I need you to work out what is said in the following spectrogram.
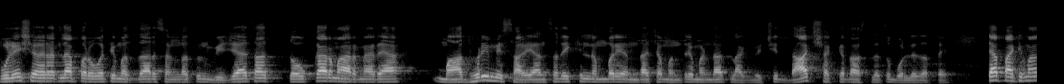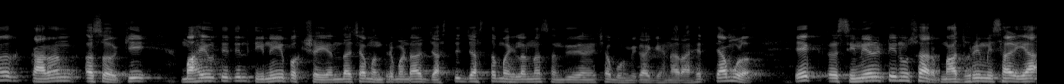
पुणे शहरातल्या पर्वती मतदारसंघातून विजयाचा चौकार मारणाऱ्या माधुरी मिसाळ यांचा देखील नंबर यंदाच्या मंत्रिमंडळात लागण्याची दाट शक्यता असल्याचं बोललं जातं आहे त्या पाठीमागं कारण असं की महायुतीतील तीनही पक्ष यंदाच्या मंत्रिमंडळात जास्तीत जास्त महिलांना संधी देण्याच्या भूमिका घेणार आहेत. त्यामुळं एक सिनियरिटीनुसार माधुरी मिसाळ या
